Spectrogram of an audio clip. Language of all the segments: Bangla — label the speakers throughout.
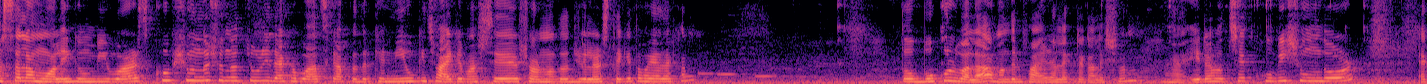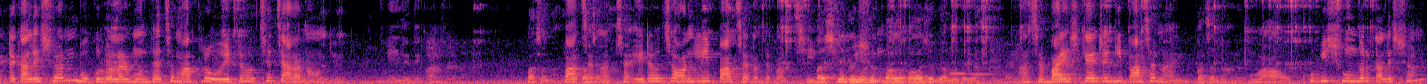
Speaker 1: আসসালামু আলাইকুম ভিউয়ার্স। খুব সুন্দর সুন্দর চুড়ি দেখাবো আজকে আপনাদেরকে। নিউ কিছু আইটেম আসছে স্বর্ণদা জুয়েলার্স থেকে। তো ভাইয়া দেখান। তো বকুলওয়ালা আমাদের ভাইরাল একটা কালেকশন হ্যাঁ এটা হচ্ছে খুবই সুন্দর একটা কালেকশন বকুলবালার মধ্যে আছে মাত্র ওয়েটটা হচ্ছে চার আনা অনলি এই যে দেখুন।
Speaker 2: পাঁচ আনা।
Speaker 1: আচ্ছা এটা হচ্ছে অনলি পাঁচ আনাতে পাচ্ছি।
Speaker 2: বাইশ
Speaker 1: খুবই
Speaker 2: মধ্যে ভালো পাওয়া যাবে আমাদের কাছে।
Speaker 1: আচ্ছা বাইশ ক্যারেটের কি পাঁচ আনাই?
Speaker 2: পাঁচ আনা।
Speaker 1: ওয়াও খুবই সুন্দর কালেকশন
